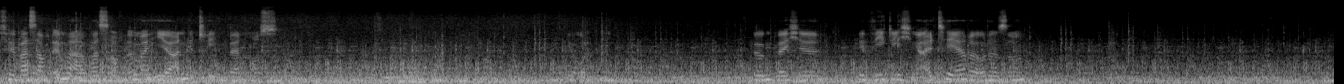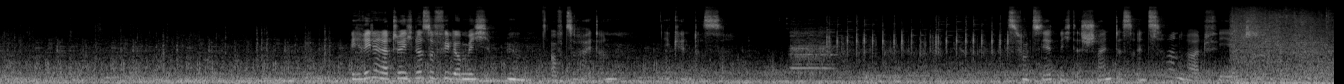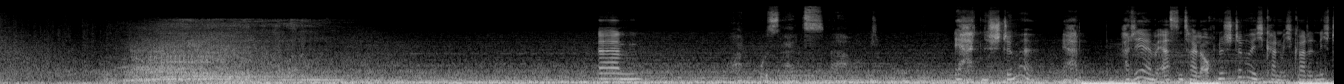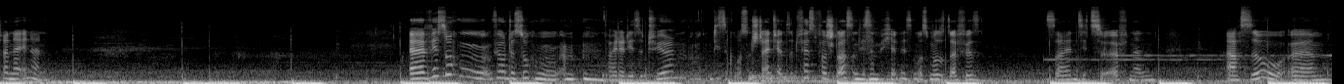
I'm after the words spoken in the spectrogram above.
Für was auch immer, was auch immer hier angetrieben werden muss. Hier unten. Irgendwelche beweglichen Altäre oder so. Ich rede natürlich nur so viel, um mich aufzuheitern. Ihr kennt das. Es funktioniert nicht. Es scheint, dass ein Zahnrad fehlt. Ähm. What was that sound? Er hat eine Stimme. Er hat, hatte er im ersten Teil auch eine Stimme? Ich kann mich gerade nicht dran erinnern. Äh, wir suchen, wir untersuchen ähm, weiter diese Tür. Diese großen Steinchen sind fest verschlossen. Dieser Mechanismus muss dafür sein, sie zu öffnen. Ach so, ähm.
